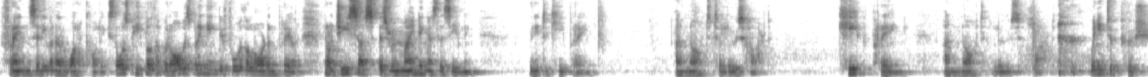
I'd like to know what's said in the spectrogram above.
friends and even our work colleagues, those people that we're always bringing before the Lord in prayer. You know, Jesus is reminding us this evening we need to keep praying and not to lose heart. Keep praying and not lose heart. We need to push.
